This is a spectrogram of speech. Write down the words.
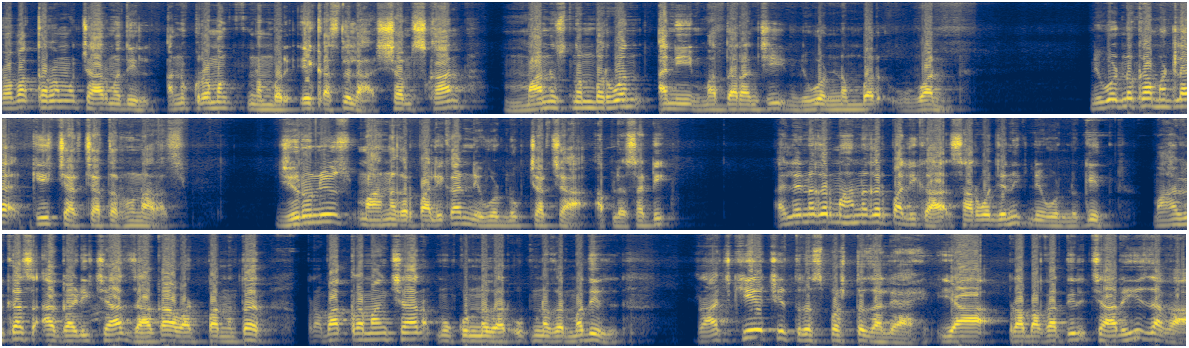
प्रभाग क्रमांक चारमधील अनुक्रमांक नंबर एक असलेला शम्स खान माणूस नंबर वन आणि मतदारांची निवड नंबर वन. निवडणुका म्हटल्या की चर्चा तर होणारच. झिरो न्यूज महानगरपालिका निवडणूक चर्चा आपल्यासाठी. अहिल्यानगर महानगरपालिका सार्वजनिक निवडणुकीत महाविकास आघाडीच्या जागा वाटपानंतर प्रभाग क्रमांक चार मुकुंदनगर उपनगरमधील राजकीय चित्र स्पष्ट झाले आहे. या प्रभागातील चारही जागा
